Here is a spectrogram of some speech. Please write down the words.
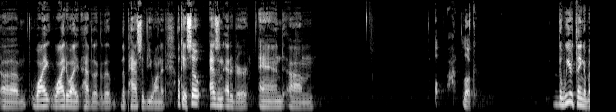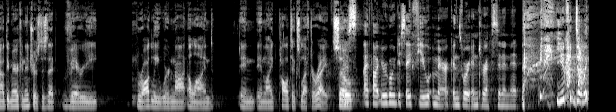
Um, why why do I have the, the the passive view on it? Okay, so as an editor and um, look, the weird thing about the American interest is that very broadly we're not aligned in in like politics left or right. So There's- I thought you were going to say few Americans were interested in it. you can delete.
